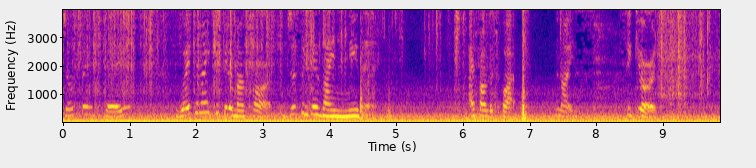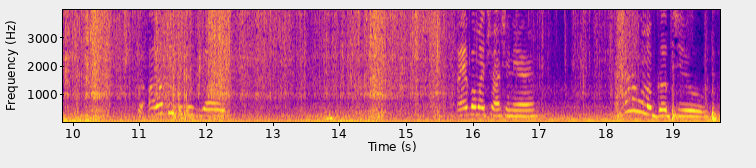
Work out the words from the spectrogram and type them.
just in case. Where can I keep it in my car? Just in case I need it. I found a spot. Nice. Secured. So all of these just go. I have all my trash in here. I kind of want to go to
